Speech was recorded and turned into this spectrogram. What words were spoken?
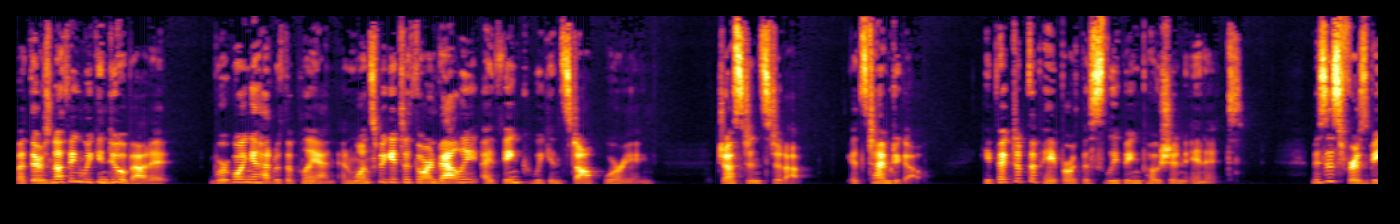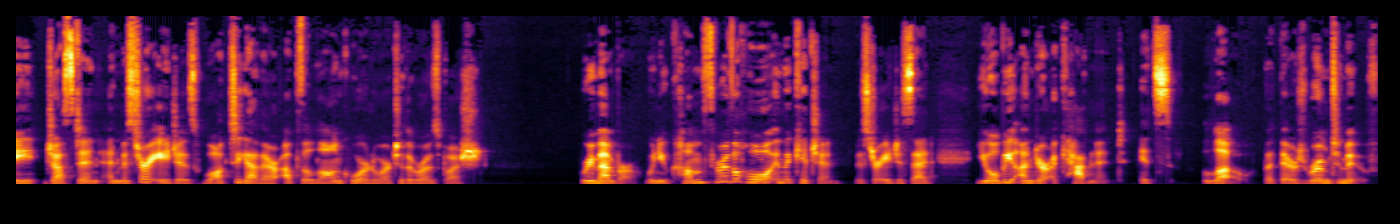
But there's nothing we can do about it. We're going ahead with the plan, and once we get to Thorn Valley, I think we can stop worrying. Justin stood up. It's time to go. He picked up the paper with the sleeping potion in it. Mrs. Frisby, Justin, and Mr. Ages walked together up the long corridor to the rosebush. Remember, when you come through the hole in the kitchen, Mr. Ages said, you'll be under a cabinet. It's low, but there's room to move.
